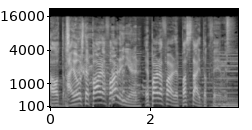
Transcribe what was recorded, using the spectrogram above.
Ajo është e para fare një herë. E para fare, pastaj do kthehemi.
